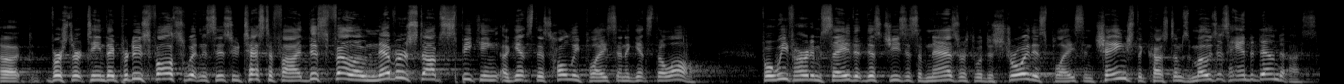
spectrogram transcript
uh, verse 13, they produced false witnesses who testified, This fellow never stopped speaking against this holy place and against the law. For we've heard him say that this Jesus of Nazareth will destroy this place and change the customs Moses handed down to us.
